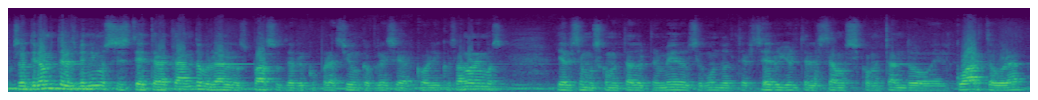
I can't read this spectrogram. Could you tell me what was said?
Pues anteriormente les venimos este, tratando, ¿verdad? Los pasos de recuperación que ofrece Alcohólicos Anónimos. Ya les hemos comentado el primero, el segundo, el tercero y ahorita les estamos comentando el cuarto, ¿verdad?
